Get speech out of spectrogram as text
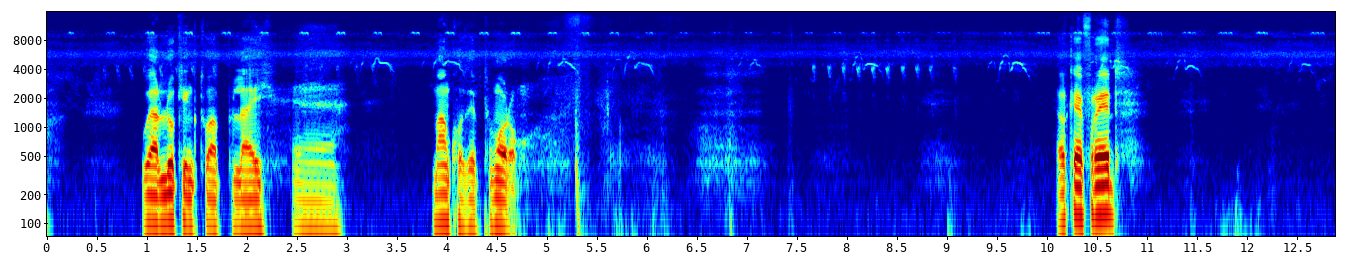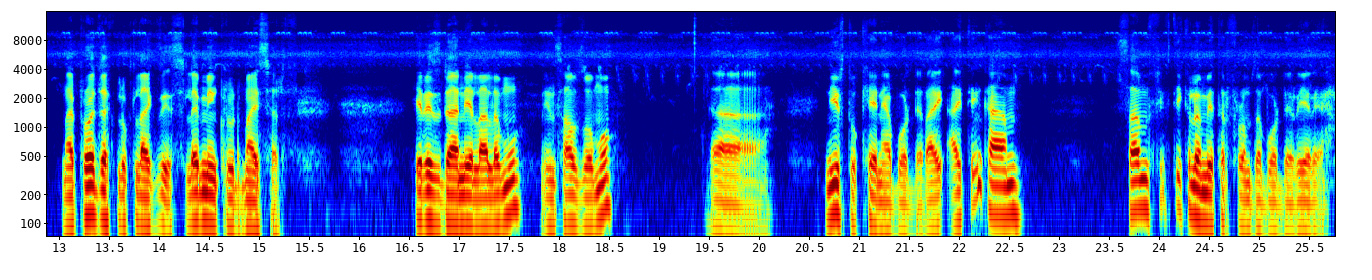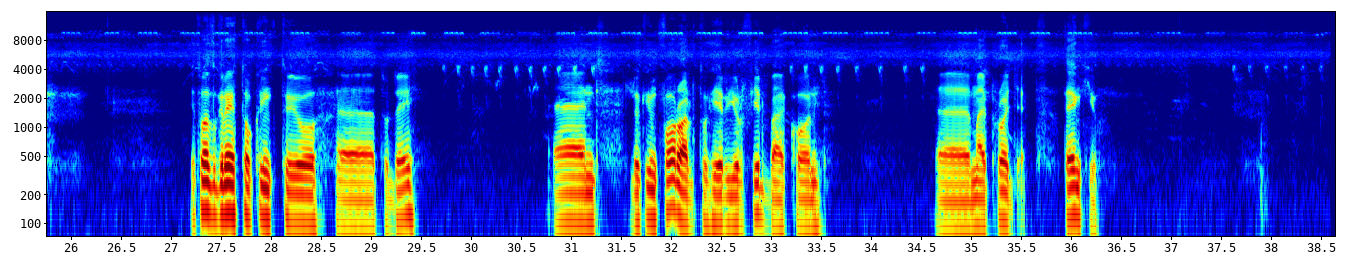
We are looking to apply uh, mancozeb tomorrow. Okay, Fred. My project looked like this. Let me include myself. Here is Daniel Alamu in South Omo, uh, near to Kenya border. I, I think I'm some 50 kilometers from the border area. It was great talking to you uh, today and looking forward to hear your feedback on uh, my project. Thank you.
